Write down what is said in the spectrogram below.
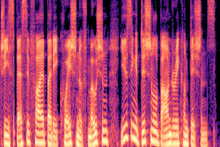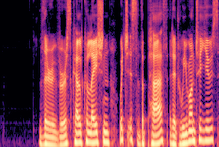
G is specified by the equation of motion using additional boundary conditions. The reverse calculation, which is the path that we want to use,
